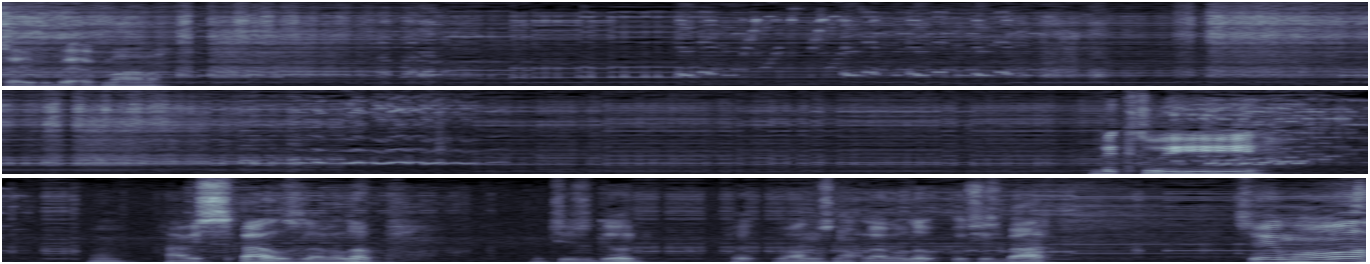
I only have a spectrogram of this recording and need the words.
Save a bit of mana. Victory! Hmm. Harry's spell's leveled up, which is good, but one's not leveled up, which is bad. Two more.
